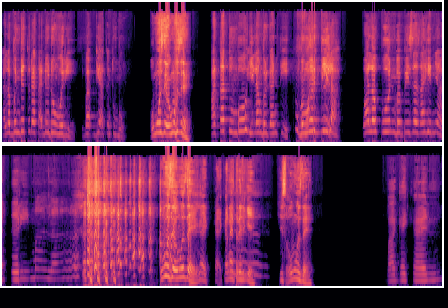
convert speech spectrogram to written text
kalau benda tu dah tak ada, don't worry. Sebab dia akan tumbuh. Almost there, almost there. Patah tumbuh, hilang berganti. Oh, Mengertilah. Walaupun berbeza zahirnya, terimalah. Almost there, almost there. Kan, kan I try fikir. She's almost there. Bagaikan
